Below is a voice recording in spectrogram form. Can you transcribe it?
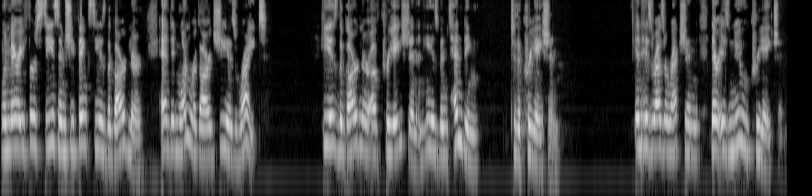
When Mary first sees him, she thinks he is the gardener, and in one regard, she is right. He is the gardener of creation, and he has been tending to the creation. In his resurrection, there is new creation,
